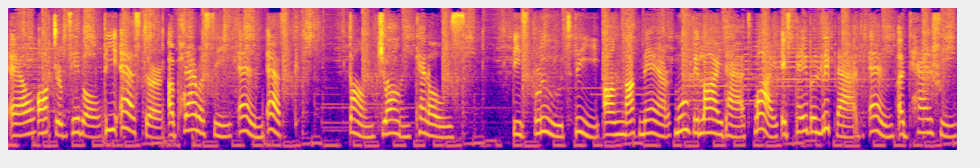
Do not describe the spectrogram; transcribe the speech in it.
el objetivo de esta aparición es Don Juan Carlos. Disfrute the unmarked movilidad y lip en and attention.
